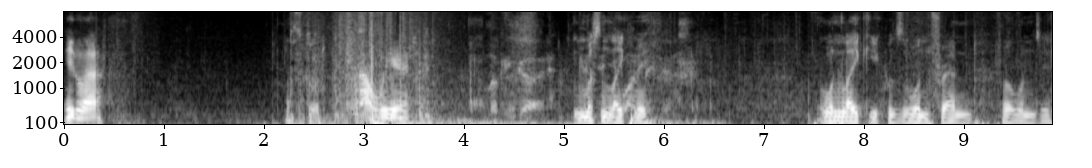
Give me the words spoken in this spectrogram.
He left. That's good. How weird. Looking good. You mustn't like me. Mission. One like equals one friend for a onesie.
